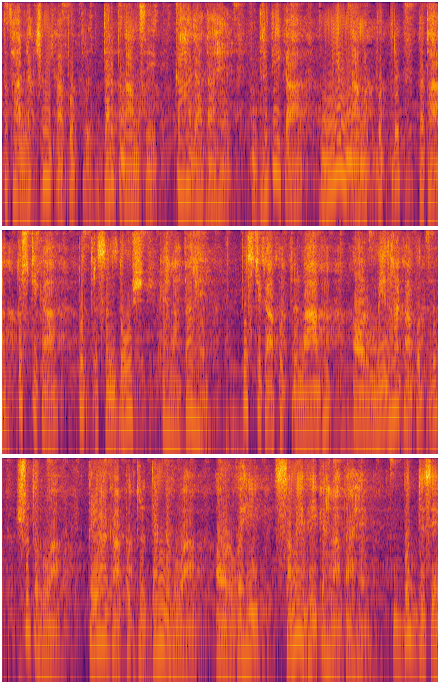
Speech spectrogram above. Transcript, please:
तथा लक्ष्मी का पुत्र दर्प नाम से कहा जाता है। धृति का नियम नामक पुत्र तथा तुष्टि का पुत्र संतोष कहलाता है। पुष्टि का पुत्र लाभ और मेधा का पुत्र श्रुत हुआ। क्रिया का पुत्र दंड हुआ और वही समय भी कहलाता है। बुद्धि से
